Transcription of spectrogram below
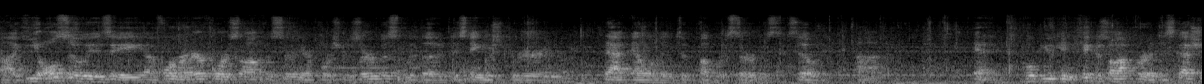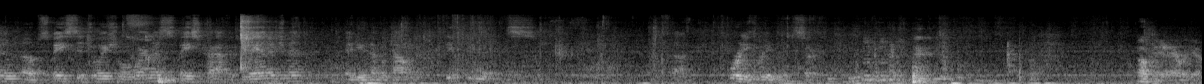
Uh, he also is a, a former Air Force officer, an Air Force reservist with a distinguished career in that element of public service. So, uh, Ed, hope you can kick us off for a discussion of space situational awareness, space traffic management, and you have about 50 minutes. Uh, 43 minutes, sorry. Okay, there we go.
